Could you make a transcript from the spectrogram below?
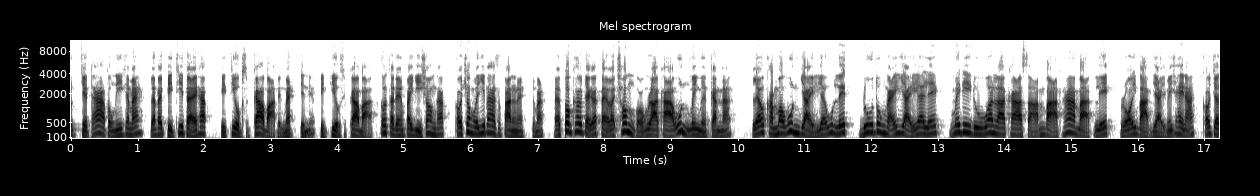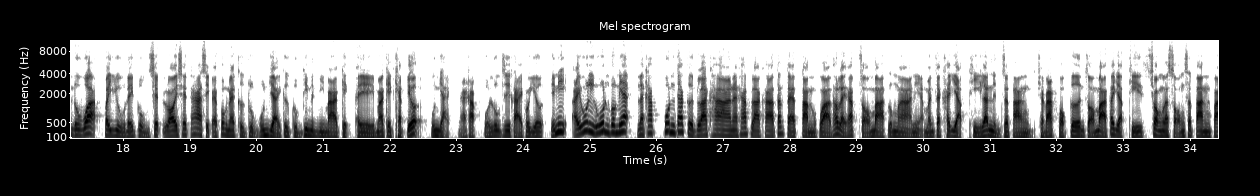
67.75 ตรงนี้ใช่ไหมแล้วไปปิดที่ไหนครับปิดที่ 69 บาทเห็นไหมเห็นเนี่ยปิดที่ 69 บาท ก็แสดงไปกี่ช่องครับเขาช่องละ25 สตางค์ไงถูกไหมแต่ต้องเข้าใจกันแต่ละช่องของราคาหุ้นไม่เหมือนกันนะ แล้วคำว่าหุ้นใหญ่และหุ้นเล็ก ดูตรงไหนใหญ่และเล็ก ไม่ได้ดูว่าราคา 3 บาท 5 บาทเล็กร้อยบาทใหญ่ไม่ใช่นะ เขาจะดูว่าไปอยู่ในกลุ่มเซ็ตร้อยเซ็ตห้าสิบไอ้พวกนั้นคือกลุ่มหุ้นใหญ่คือกลุ่มที่มันมีมาเก็ตไอ้มาเก็ตแคปเยอะหุ้นใหญ่นะครับผลลุ่มซื้อขายเขาเยอะทีนี้ไอ้หุ้นหุ้นพวกเนี้ยนะครับหุ้นถ้าเกิดราคานะครับราคาตั้งแต่ต่ำกว่าเท่าไหร่ครับ2บาทลงมาเนี่ยมันจะขยับทีละ 1 สตางค์ใช่ไหมพอเกิน 2 บาทก็ขยับทีช่องละ 2 สตางค์ไป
